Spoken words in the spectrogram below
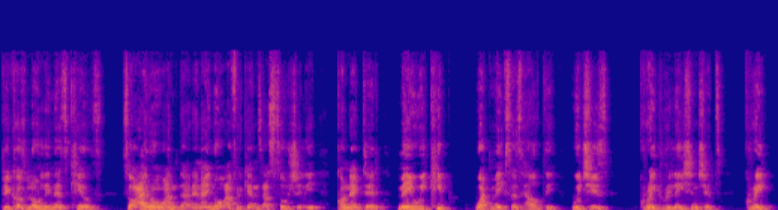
because loneliness kills. So I don't want that. And I know Africans are socially connected. May we keep what makes us healthy, which is great relationships, great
